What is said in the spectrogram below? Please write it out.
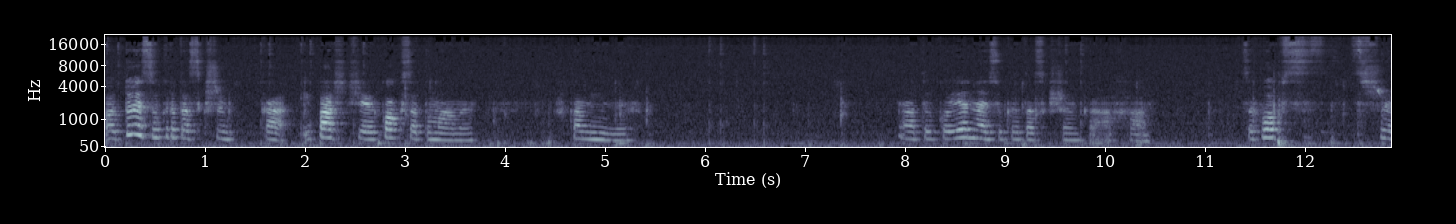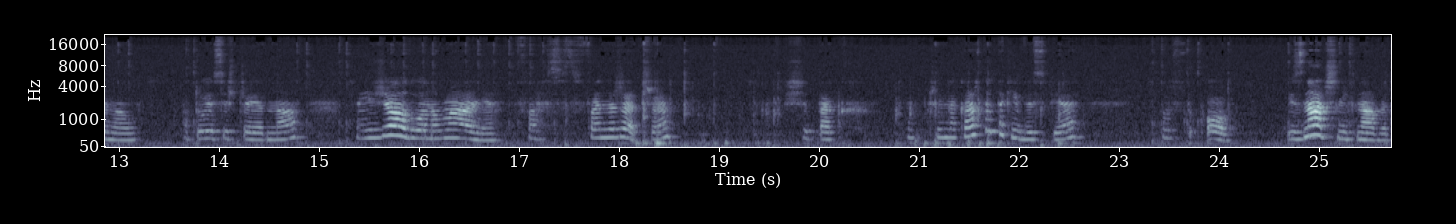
o, tu jest ukryta skrzynka i patrzcie, koksa tu mamy. Szukam innych. A tylko jedna jest ukryta skrzynka, aha. Co chłop trzymał. A tu jest jeszcze jedna. No i ziodło normalnie. Fa- Fajne rzeczy. Się tak... Czyli na każdej takiej wyspie po prostu... O! I znacznik nawet.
